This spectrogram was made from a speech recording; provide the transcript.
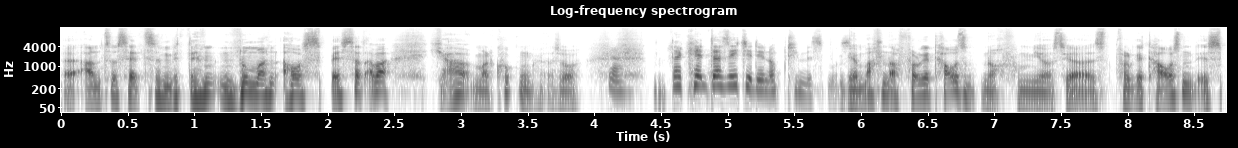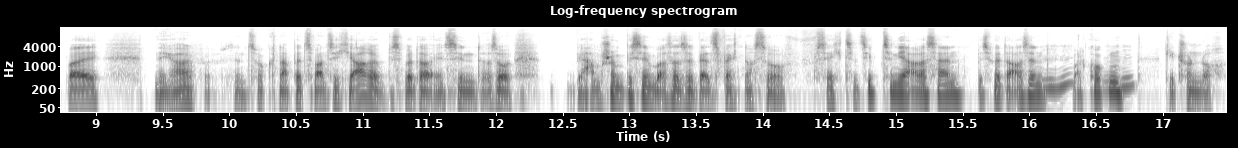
äh, anzusetzen mit den Nummern ausbessert. Aber ja, mal gucken. Also ja, da kennt, da seht ihr den Optimismus. Wir machen auch Folge 1000 noch von mir aus. Ja, Folge 1000 ist bei, naja, sind so knappe 20 Jahre, bis wir da sind. Also wir haben schon ein bisschen was. Also werden es vielleicht noch so 16, 17 Jahre sein, bis wir da sind. Mhm, Mal gucken. Mhm. Geht schon noch.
